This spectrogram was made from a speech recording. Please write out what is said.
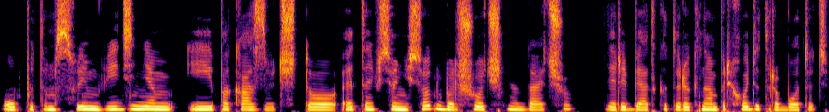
опытом, своим видением и показывать, что это все несет большую очень удачу для ребят, которые к нам приходят работать.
